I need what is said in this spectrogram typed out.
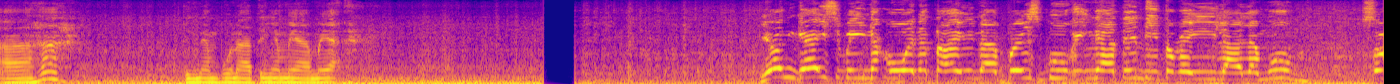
Aha. Tingnan po natin yung maya maya. Yon guys, may nakuha na tayo na first booking natin dito kay Lala Move. So,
